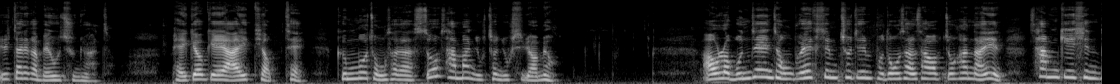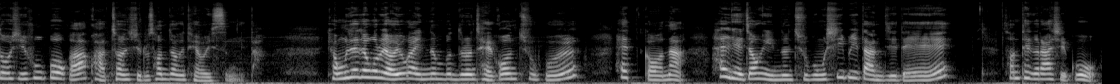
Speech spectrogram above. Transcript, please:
일자리가 매우 중요하죠. 100여 개의 IT 업체, 근무 종사자 수 46,060여 명. 아울러 문재인 정부의 핵심 추진 부동산 사업 중 하나인 3기 신도시 후보가 과천시로 선정이 되어 있습니다. 경제적으로 여유가 있는 분들은 재건축을 했거나 할 예정이 있는 주공 12단지 내에 선택을 하시고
